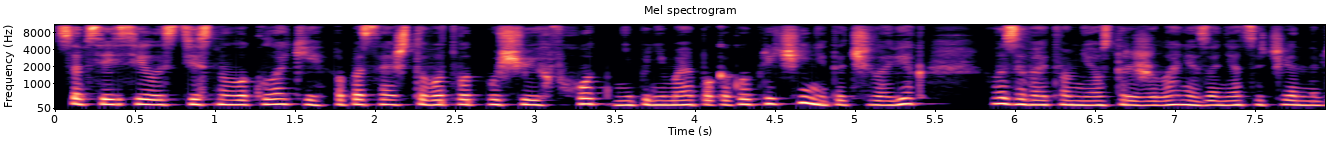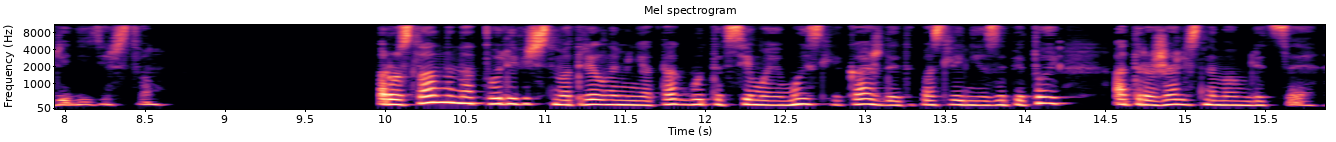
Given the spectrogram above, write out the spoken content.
Со всей силы стиснула кулаки, опасаясь, что вот-вот пущу их в ход, не понимая, по какой причине этот человек вызывает во мне острое желание заняться членовредительством. Руслан Анатольевич смотрел на меня так, будто все мои мысли, каждая эта последняя запятой, отражались на моем лице.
